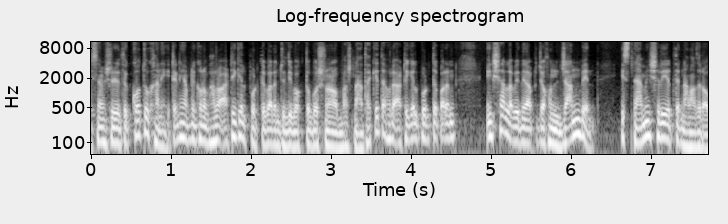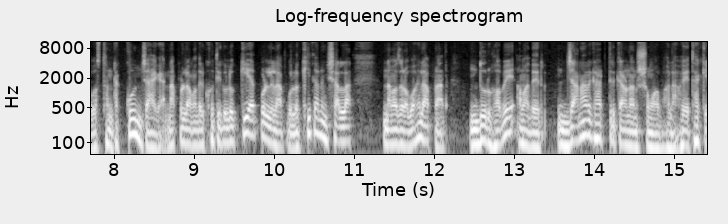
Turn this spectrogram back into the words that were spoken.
ইসলাম শরীয়তে কতখানি? এটা নিয়ে আপনি কোনো ভালো আর্টিকেল পড়তে পারেন যদি বক্তব্য শোনার অভ্যাস না থাকে, তাহলে আর্টিকেল পড়তে পারেন। ইনশাআল্লাহ বেদিন আপনি যখন জানবেন ইসলামী শরীয়তে নামাজের অবস্থানটা কোন জায়গায়, না পড়লে আমাদের ক্ষতিগুলো কি, আর পড়লে লাভগুলো কি, তাহলে ইনশাআল্লাহ নামাজের অবহেলা আপনার দূর হবে। আমাদের জানার ঘাটতির কারণে অনেক সময় অবহেলা হয়ে থাকে।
